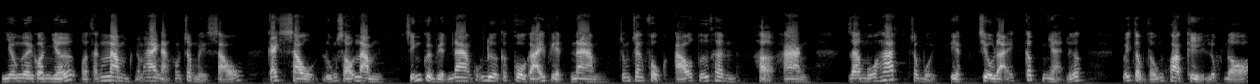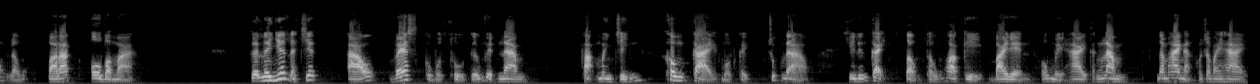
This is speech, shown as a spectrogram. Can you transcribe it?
Nhiều người còn nhớ vào tháng 5 năm 2016, cách sau đúng 6 năm, chính quyền Việt Nam cũng đưa các cô gái Việt Nam trong trang phục áo tứ thân hở hang ra múa hát trong buổi tiệc chiêu đãi cấp nhà nước với Tổng thống Hoa Kỳ lúc đó là Barack Obama. Gần đây nhất là chiếc áo vest của một Thủ tướng Việt Nam, Phạm Minh Chính không cài một cái trúc nào khi đứng cạnh Tổng thống Hoa Kỳ Biden hôm 12 tháng 5 năm 2022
